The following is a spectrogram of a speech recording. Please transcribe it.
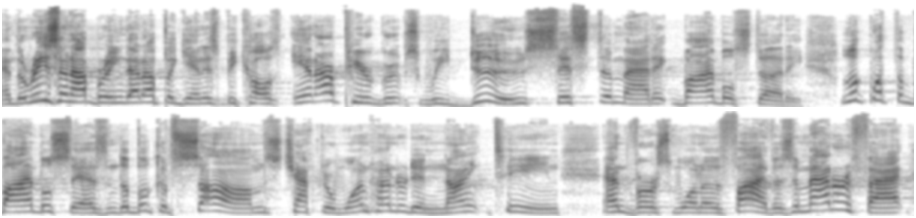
And the reason I bring that up again is because in our peer groups, we do systematic Bible study. Look what the Bible says in the book of Psalms, chapter 119 and verse 105. As a matter of fact,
